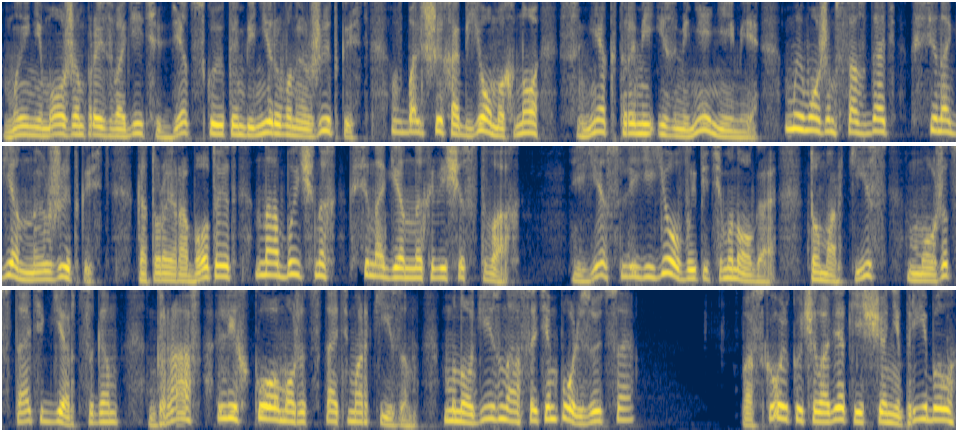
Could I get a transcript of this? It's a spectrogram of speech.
Мы не можем производить детскую комбинированную жидкость в больших объемах, но с некоторыми изменениями мы можем создать ксеногенную жидкость, которая работает на обычных ксеногенных веществах, если ее выпить много, то маркиз может стать герцогом, граф легко может стать маркизом. Многие из нас этим пользуются. Поскольку человек еще не прибыл,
